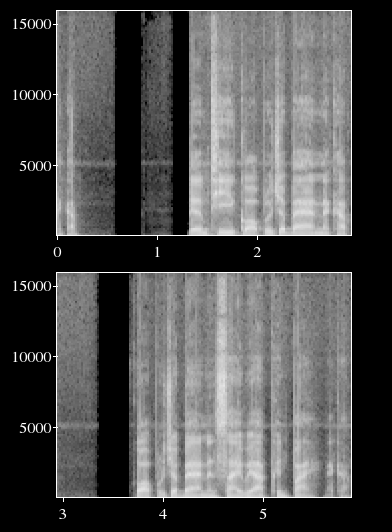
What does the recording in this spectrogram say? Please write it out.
นะครับ เดิมทีกรอบบูรุจแบนนะครับ กรอบบูรุจแบนนั้นไซด์เวอัพขึ้นไปนะครับ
